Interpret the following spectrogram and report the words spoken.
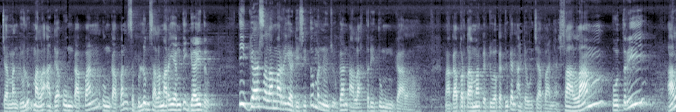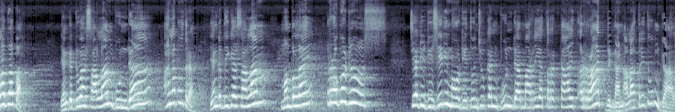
zaman dulu malah ada ungkapan-ungkapan sebelum salam Maria yang tiga itu. Tiga salam Maria di situ menunjukkan Allah Tritunggal. Maka pertama, kedua, ketiga kan ada ucapannya. Salam putri Allah Bapa. Yang kedua salam Bunda Allah Putra. Yang ketiga salam mempelai Roh Kudus. Jadi di sini mau ditunjukkan Bunda Maria terkait erat dengan Allah Tritunggal.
